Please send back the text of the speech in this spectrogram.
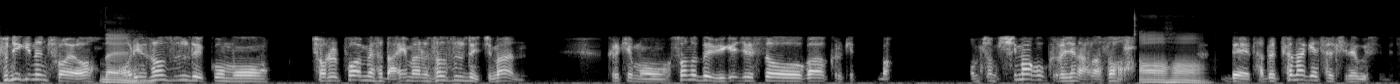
분위기는 좋아요. 네. 어린 선수들도 있고 뭐 저를 포함해서 나이 많은 선수들도 있지만 그렇게 뭐 선후배 위계 질서가 그렇게 막 엄청 심하고 그러진 않아서 어허. 네 다들 편하게 잘 지내고 있습니다.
